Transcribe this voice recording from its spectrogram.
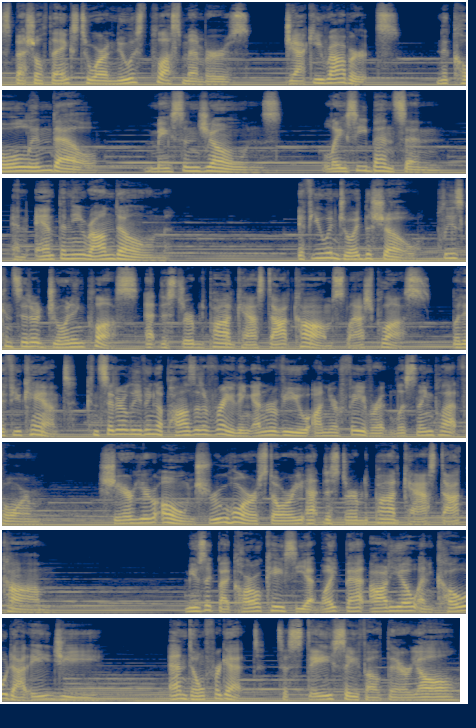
Special thanks to our newest Plus members Jackie Roberts, Nicole Lindell, Mason Jones, Lacey Benson, and Anthony Rondone. If you enjoyed the show, please consider joining Plus at disturbedpodcast.com slash plus. But if you can't, consider leaving a positive rating and review on your favorite listening platform. Share your own true horror story at disturbedpodcast.com. Music by Carl Casey at whitebataudio and co.ag. And don't forget to stay safe out there, y'all.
